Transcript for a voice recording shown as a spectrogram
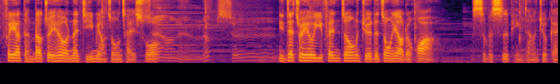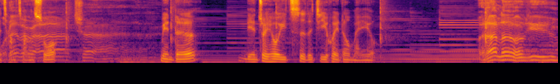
非要等到最后那几秒钟才说。你在最后一分钟觉得重要的话，是不是平常就该常常说，免得连最后一次的机会都没有。But I love you,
